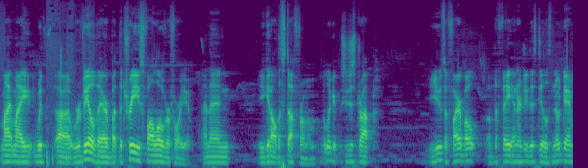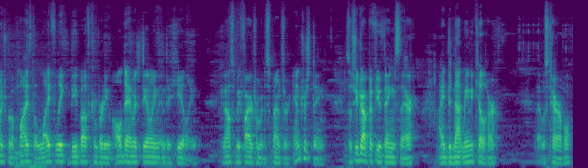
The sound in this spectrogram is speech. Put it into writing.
my my with uh, reveal there, but the trees fall over for you, and then you get all the stuff from them. But look at she just dropped. Use a firebolt of the Fey energy. This deals no damage, but applies the life leak debuff, converting all damage dealing into healing. Can also be fired from a dispenser. Interesting. So she dropped a few things there. I did not mean to kill her. That was terrible.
